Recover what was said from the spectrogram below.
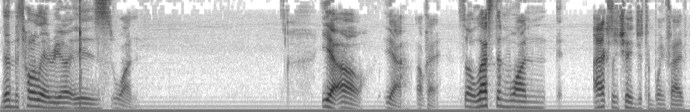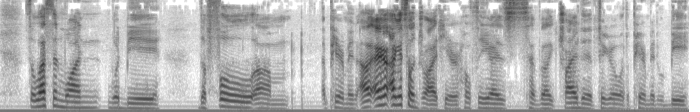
Then the total area is one. Yeah. Oh, yeah. Okay. So less than one. I actually changed it to 0.5. So less than one would be the full um, pyramid. I, I, guess I'll draw it here. Hopefully, you guys have like tried to figure out what the pyramid would be.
